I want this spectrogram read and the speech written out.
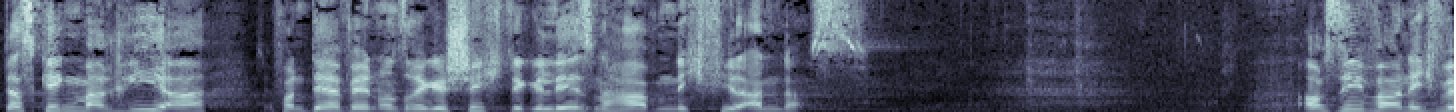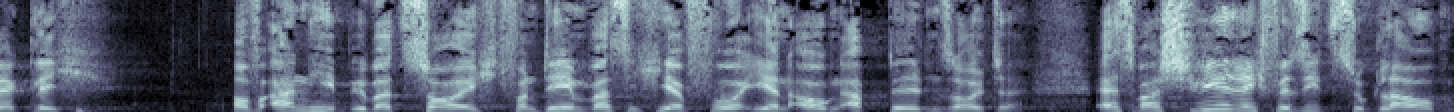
Das ging Maria, von der wir in unserer Geschichte gelesen haben, nicht viel anders. Auch sie war nicht wirklich auf Anhieb überzeugt von dem, was sich hier vor ihren Augen abbilden sollte. Es war schwierig für sie zu glauben.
